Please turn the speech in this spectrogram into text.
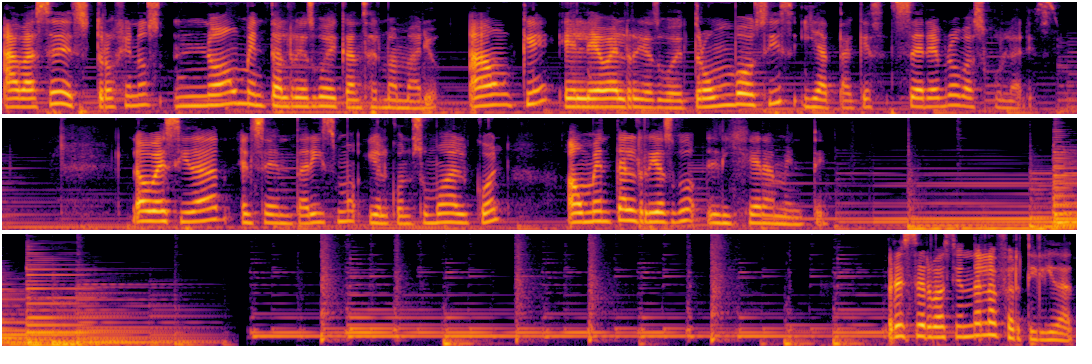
a base de estrógenos no aumenta el riesgo de cáncer mamario, aunque eleva el riesgo de trombosis y ataques cerebrovasculares. La obesidad, el sedentarismo y el consumo de alcohol aumenta el riesgo ligeramente. Preservación de la fertilidad.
